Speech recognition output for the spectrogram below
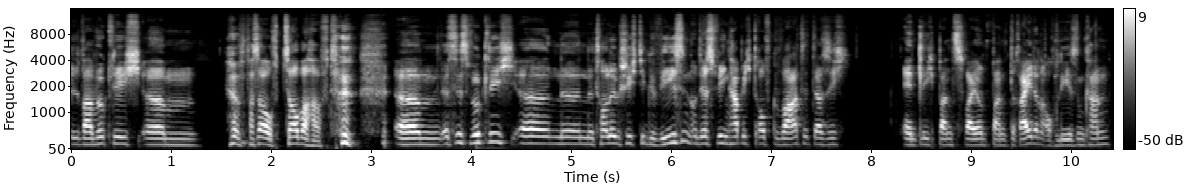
war wirklich, ähm, pass auf, zauberhaft. ähm, es ist wirklich eine äh, ne, ne tolle Geschichte gewesen und deswegen habe ich darauf gewartet, dass ich endlich Band 2 und Band 3 dann auch lesen kann,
